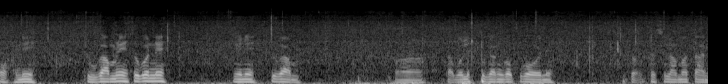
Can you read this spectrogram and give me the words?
Oh ni. Curam ni turun ni. Ni ni curam ah, tak boleh pegang GoPro ni. Untuk keselamatan.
